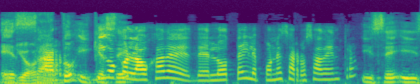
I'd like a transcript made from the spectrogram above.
Exacto, y que digo se- con la hoja de, de lote y le pones arroz adentro. y, se, y,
